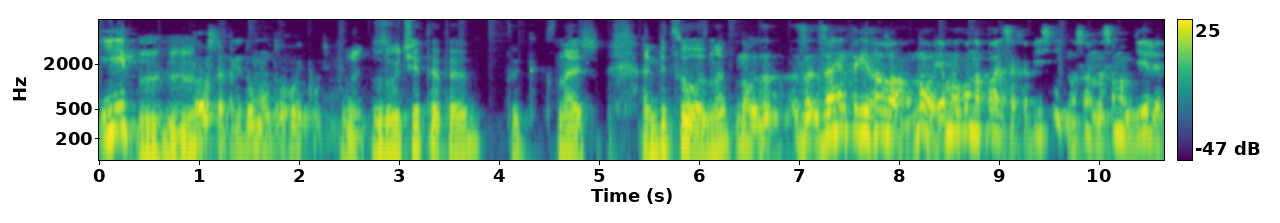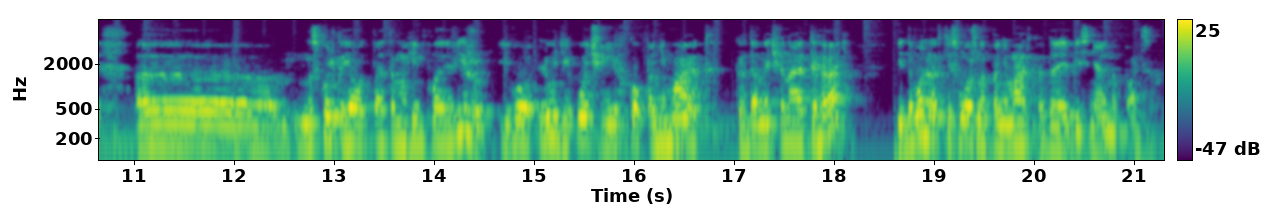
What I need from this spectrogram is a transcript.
и угу. просто придумал другой путь. Звучит это, ты как знаешь, амбициозно. Ну, за, заинтриговал. Ну, я могу на пальцах объяснить, но сам, на самом деле, э, насколько я вот по этому геймплею вижу, его люди очень легко понимают, когда начинают играть, и довольно-таки сложно понимать, когда я объясняю на пальцах.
